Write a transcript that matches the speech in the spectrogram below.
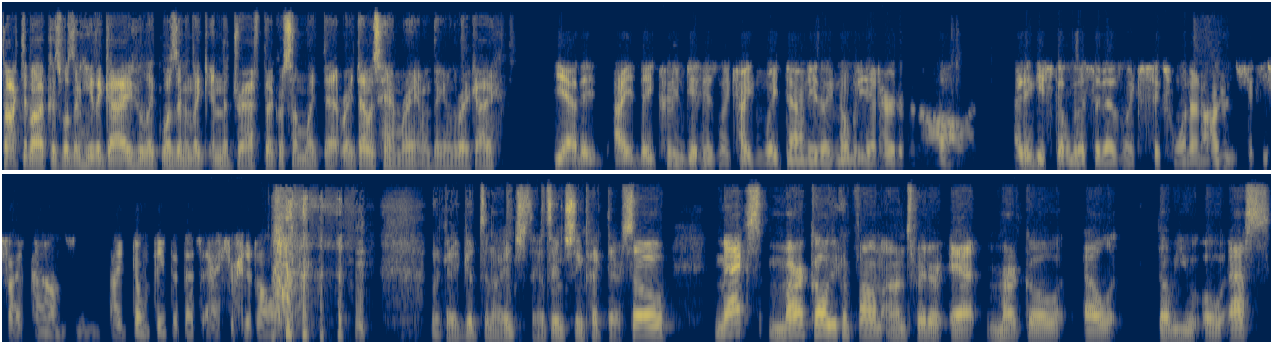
talked about because wasn't he the guy who like wasn't in, like in the draft pick or something like that, right? That was him, right? I'm thinking of the right guy. Yeah, they I they couldn't get his like height and weight down either. Like nobody had heard of him at all. I think he's still listed as like six one and 165 pounds, and I don't think that that's accurate at all. okay, good to know. Interesting. That's an interesting pick there. So Max Marko, you can follow him on Twitter at Marco L W O S.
